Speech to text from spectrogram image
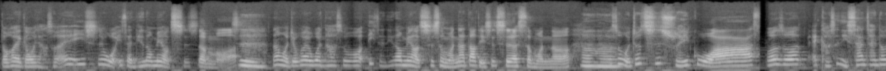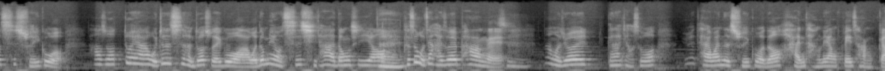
都会跟我讲说，哎、欸，医师，我一整天都没有吃什么。是，那我就会问他说，一整天都没有吃什么，那到底是吃了什么呢？他说我就吃水果啊。我就说，哎、欸，可是你三餐都吃水果。他说，对啊，我就是吃很多水果啊，我都没有吃其他的东西哦、喔。可是我这样还是会胖哎、欸。那我就会跟他讲说。台湾的水果都含糖量非常高，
